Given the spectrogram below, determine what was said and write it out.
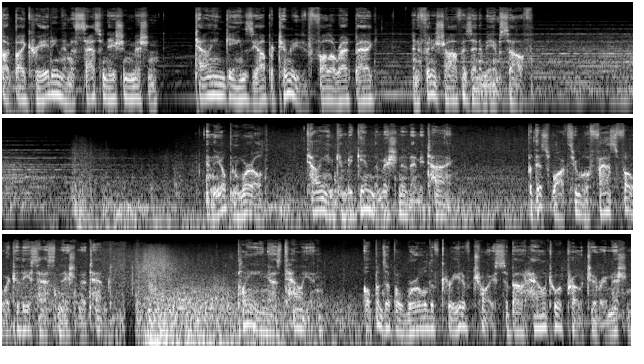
But by creating an assassination mission, Talion gains the opportunity to follow Ratbag and finish off his enemy himself. The open world, Talion can begin the mission at any time. But this walkthrough will fast forward to the assassination attempt. Playing as Talion opens up a world of creative choice about how to approach every mission.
